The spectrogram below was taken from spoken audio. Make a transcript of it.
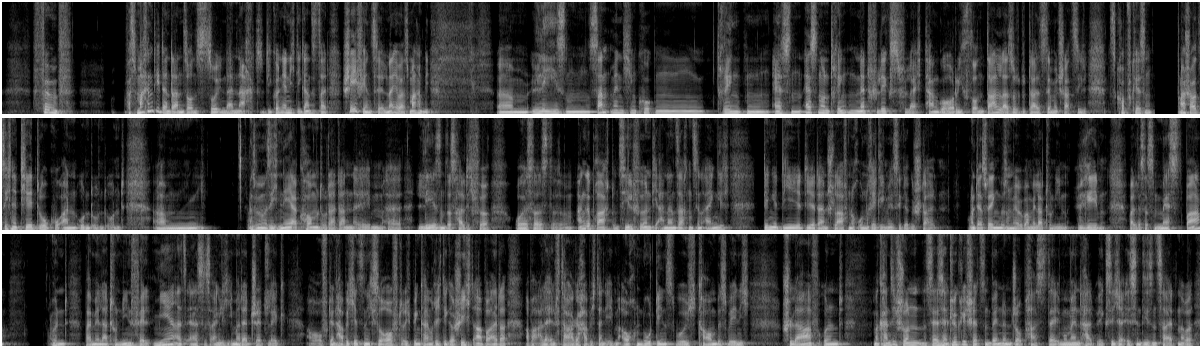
Fünf. Was machen die denn dann sonst so in der Nacht? Die können ja nicht die ganze Zeit Schäfchen zählen. Naja, was machen die? Ähm, lesen, Sandmännchen gucken, trinken, essen, essen und trinken, Netflix, vielleicht Tango Horizontal, also du teilst dir mit Schatzi das Kopfkissen. Er schaut sich eine Tierdoku an und, und, und. Ähm, also wenn man sich näher kommt oder dann eben äh, lesen, das halte ich für äußerst äh, angebracht und zielführend. Die anderen Sachen sind eigentlich Dinge, die dir deinen Schlaf noch unregelmäßiger gestalten. Und deswegen müssen wir über Melatonin reden, weil das ist messbar. Und bei Melatonin fällt mir als erstes eigentlich immer der Jetlag auf. Den habe ich jetzt nicht so oft. Ich bin kein richtiger Schichtarbeiter, aber alle elf Tage habe ich dann eben auch Notdienst, wo ich kaum bis wenig schlaf. Und man kann sich schon sehr, sehr glücklich schätzen, wenn du einen Job hast, der im Moment halbwegs sicher ist in diesen Zeiten. Aber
